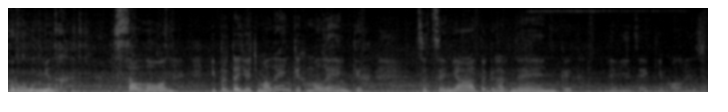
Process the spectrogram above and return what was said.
Грумінг салон і продають маленьких-маленьких цуценяток гарненьких. Дивіться, які малички,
